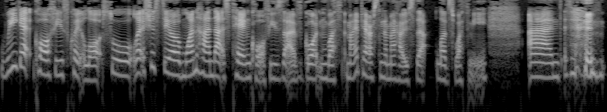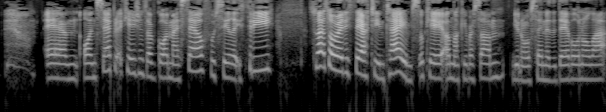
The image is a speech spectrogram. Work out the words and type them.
We get coffees quite a lot. So let's just say on one hand, that's 10 coffees that I've gotten with my person in my house that lives with me. And then um, on separate occasions, I've gone myself, would say like three. So that's already 13 times. Okay, unlucky for some, you know, sign of the devil and all that.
